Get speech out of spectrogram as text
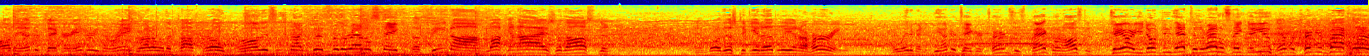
Oh, the Undertaker entering the ring right over the top rope. Oh, this is not good for the rattlesnake. The Phenom locking eyes with Austin. And boy, this could get ugly in a hurry. Oh, wait a minute. The Undertaker turns his back on Austin. JR, you don't do that to the rattlesnake, do you? Never turn your back on a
